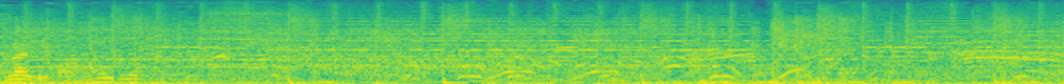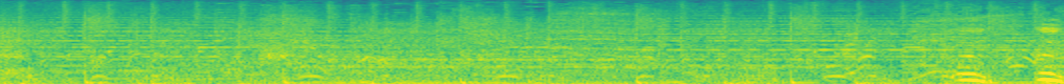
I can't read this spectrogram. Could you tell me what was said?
슬라이드, 아, 이거. 응, 응.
